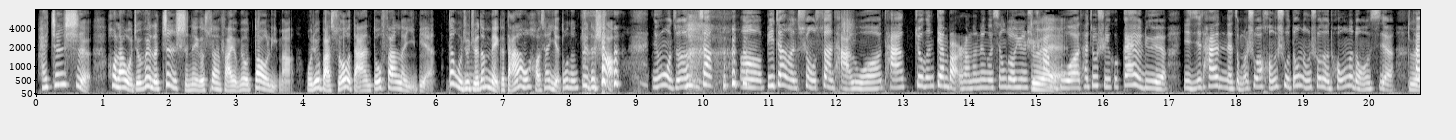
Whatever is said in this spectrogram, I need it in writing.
还真是。后来我就为了证实那个算法有没有道理嘛，我就把所有答案都翻了一遍。但我就觉得每个答案我好像也都能对得上，因为我觉得像嗯 B 站的这种算塔罗，它就跟电板上的那个星座运势差不多，它就是一个概率以及它那怎么说横竖都能说得通的东西，它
